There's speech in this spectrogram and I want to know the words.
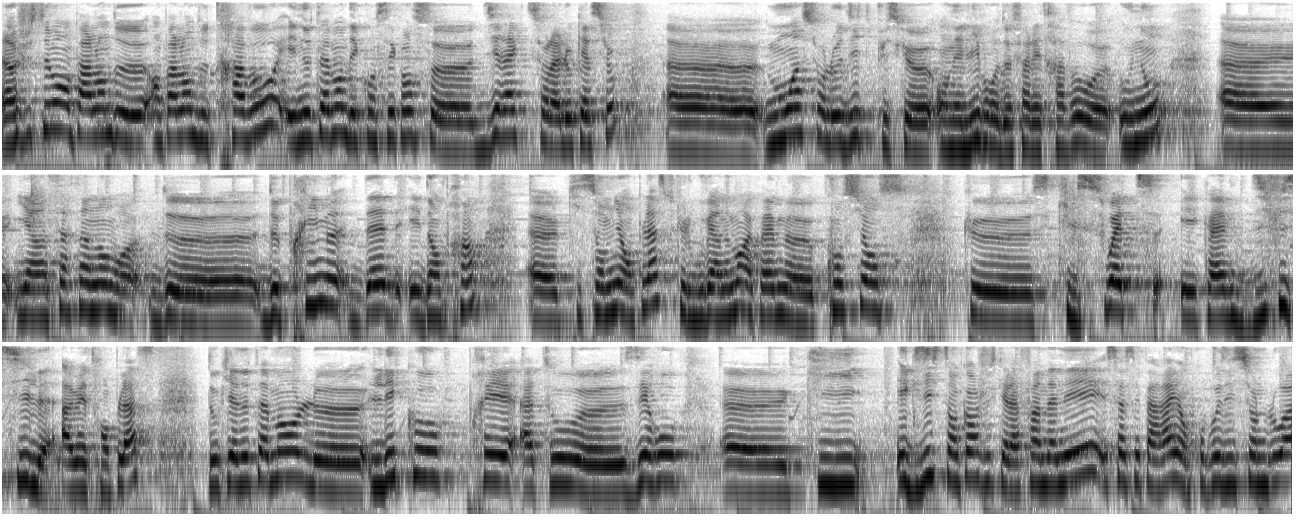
Alors justement, en parlant, de, en parlant de travaux et notamment des conséquences euh, directes sur la location, euh, moins sur l'audit puisqu'on est libre de faire les travaux ou non, il y a un certain nombre de, de primes, d'aides et d'emprunts qui sont mis en place parce que le gouvernement a quand même conscience que ce qu'il souhaite est quand même difficile à mettre en place. Donc il y a notamment l'éco prêt à taux zéro euh, qui existe encore jusqu'à la fin d'année. Ça, c'est pareil, en proposition de loi,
